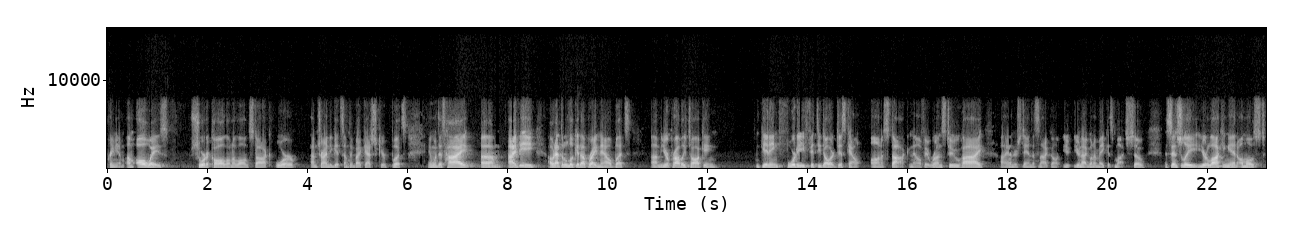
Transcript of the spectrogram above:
premium. I'm always short a call on a long stock, or I'm trying to get something by cash secured puts. And with this high um, IV, I would have to look it up right now, but um, you're probably talking getting 40 50 dollar discount on a stock now if it runs too high i understand that's not going you- you're not going to make as much so essentially you're locking in almost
